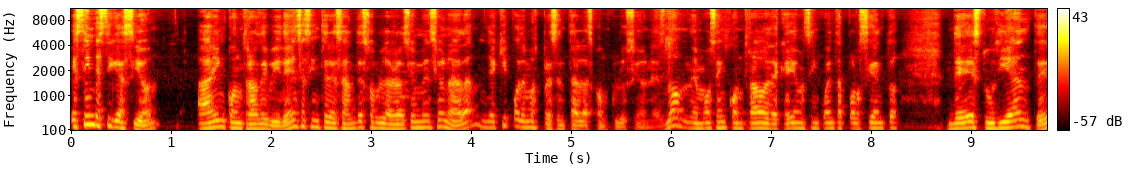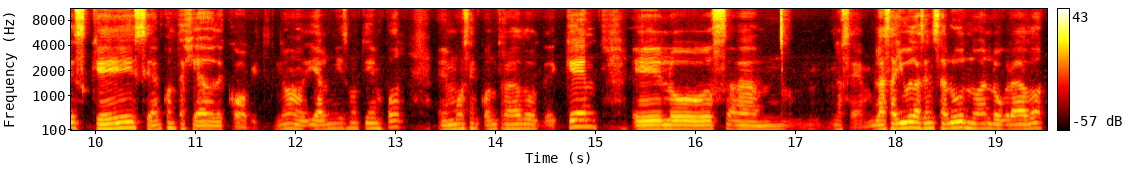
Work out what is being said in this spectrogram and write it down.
esta investigación ha encontrado evidencias interesantes sobre la relación mencionada y aquí podemos presentar las conclusiones, ¿no? Hemos encontrado de que hay un 50% de estudiantes que se han contagiado de COVID, ¿no? Y al mismo tiempo hemos encontrado de que eh, los no sé, las ayudas en salud no han logrado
